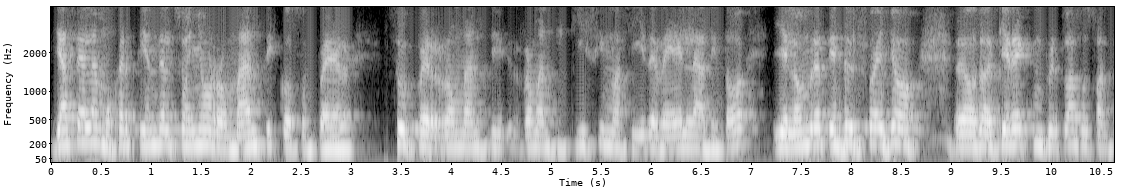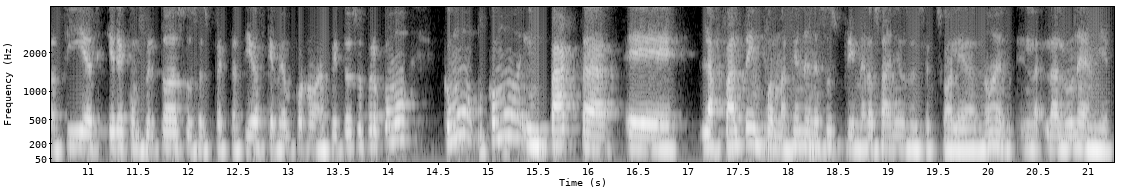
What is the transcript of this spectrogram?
ya sea la mujer tiende al sueño romántico, súper, súper romantiquísimo así, de velas y todo, y el hombre tiene el sueño, o sea, quiere cumplir todas sus fantasías, quiere cumplir todas sus expectativas que ven pornografía y todo eso, pero ¿cómo, cómo, cómo impacta eh, la falta de información en esos primeros años de sexualidad, ¿no? En, la, la luna de miel.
